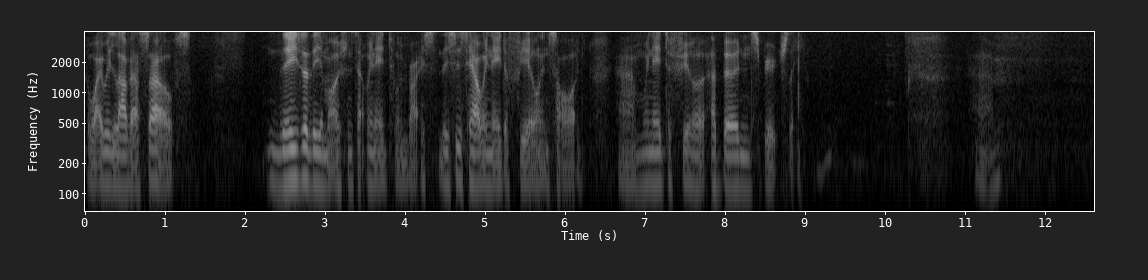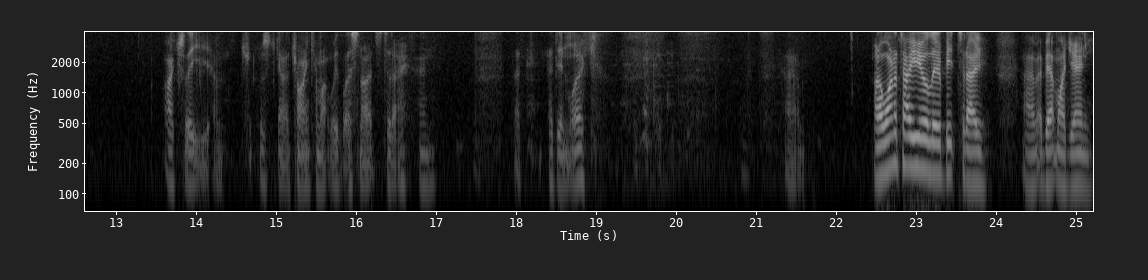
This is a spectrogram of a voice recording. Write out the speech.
the way we love ourselves, these are the emotions that we need to embrace. This is how we need to feel inside. Um, we need to feel a burden spiritually. Um, actually, um, was going to try and come up with less notes today, and that, that didn't work. Um, I want to tell you a little bit today um, about my journey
